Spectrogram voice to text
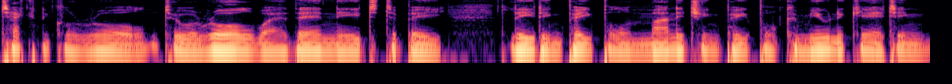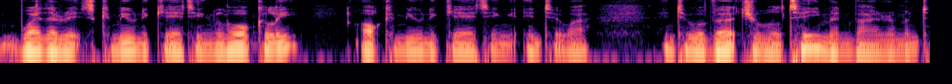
technical role to a role where they need to be leading people, managing people, communicating, whether it's communicating locally or communicating into a into a virtual team environment,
